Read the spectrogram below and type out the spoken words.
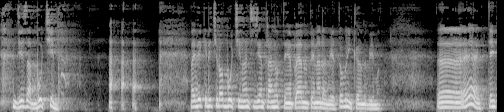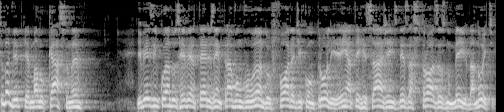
Desabutinado. Vai ver que ele tirou a botina antes de entrar no templo. É, não tem nada a ver. Tô brincando, Bima. É, é, tem tudo a ver, porque é malucaço, né? De vez em quando os revertérios entravam voando fora de controle em aterrissagens desastrosas no meio da noite.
